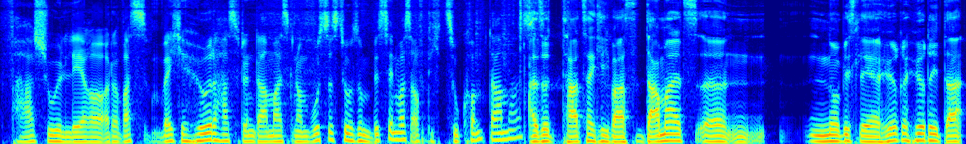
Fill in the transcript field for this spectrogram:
Fahrschullehrer oder was, welche Hürde hast du denn damals genommen? Wusstest du so ein bisschen, was auf dich zukommt damals? Also tatsächlich war es damals äh, nur ein bisschen eine höhere Hürde. Da,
